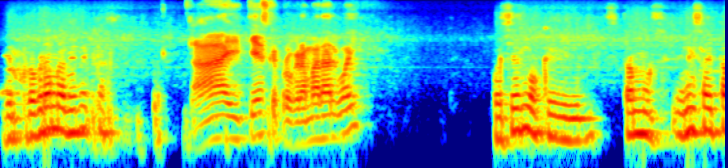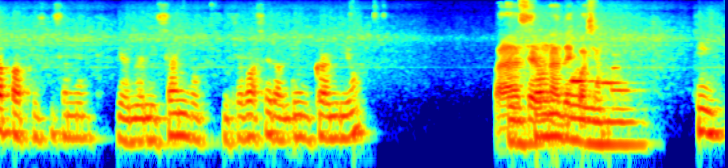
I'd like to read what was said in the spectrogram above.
del programa de becas. Ah, ¿y tienes que programar algo ahí? Pues es lo que estamos en esa etapa precisamente, y analizando si se va a hacer algún cambio. Para hacer una adecuación. Sí.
